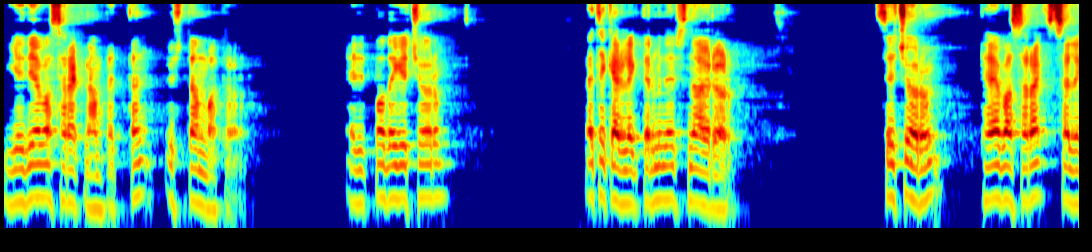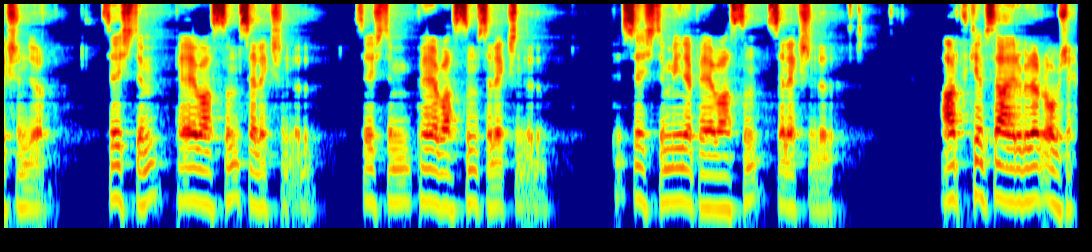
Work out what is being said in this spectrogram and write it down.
7'ye basarak numpad'den üstten bakıyorum. Edit moda geçiyorum. Ve tekerleklerimin hepsini ayırıyorum. Seçiyorum. P basarak selection diyorum. Seçtim. P bastım selection dedim. Seçtim. P bastım selection dedim. Seçtim yine P'ye bastım. Selection dedim. Artık hepsi ayrı birer obje.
